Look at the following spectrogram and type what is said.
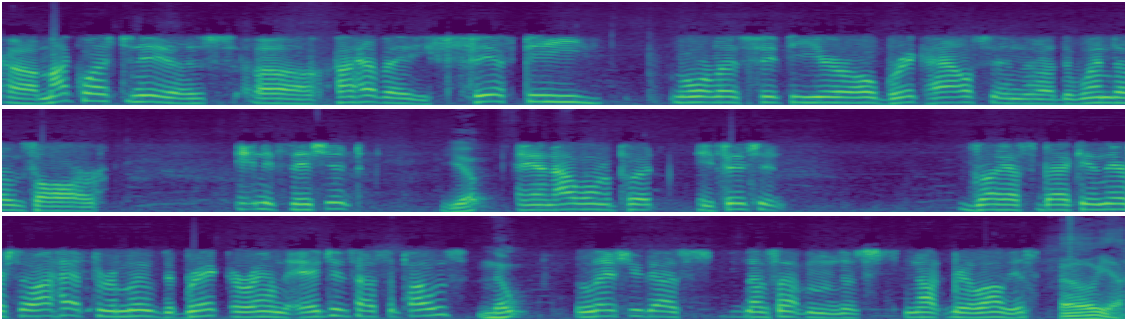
Uh, my question is, uh, I have a 50, more or less 50 year old brick house, and uh, the windows are inefficient, Yep. and I want to put efficient glass back in there, so I have to remove the brick around the edges, I suppose, Nope. Unless you guys know something that's not real obvious. Oh yeah.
